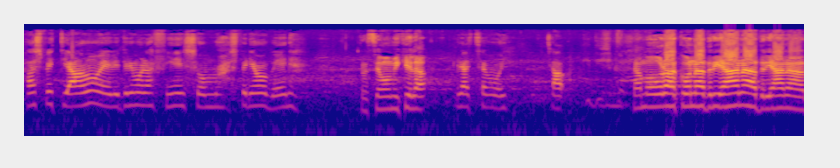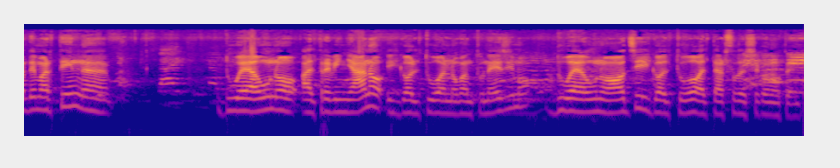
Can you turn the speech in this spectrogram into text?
aspettiamo e vedremo la fine, insomma, speriamo bene. Grazie Michela. Grazie a voi, ciao. Siamo ora con Adriana, Adriana De Martin, 2 a 1 al Trevignano, il gol tuo al 91esimo, 2 a 1 oggi, il gol tuo al terzo del secondo tempo.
